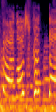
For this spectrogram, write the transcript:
楽しかった。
